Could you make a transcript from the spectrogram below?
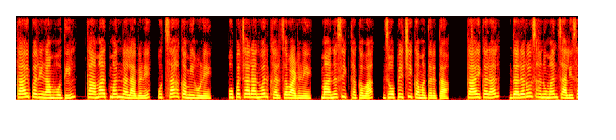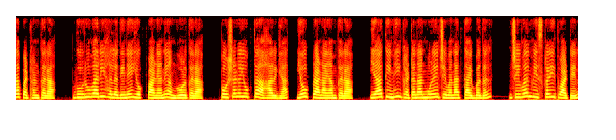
काय परिणाम होतील? कामात मन न लागणे उत्साह कमी होणे. उपचारांवर खर्च वाढणे. मानसिक थकवा झोपेची कमतरता. काय कराल? दररोज हनुमान चालिसा पठण करा. गुरुवारी हलदीने योग पाण्याने अंघोळ करा. पोषणयुक्त आहार घ्या. योग प्राणायाम करा. या तिन्ही घटनांमुळे जीवनात काय बदल? जीवन विस्कळीत वाटेल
